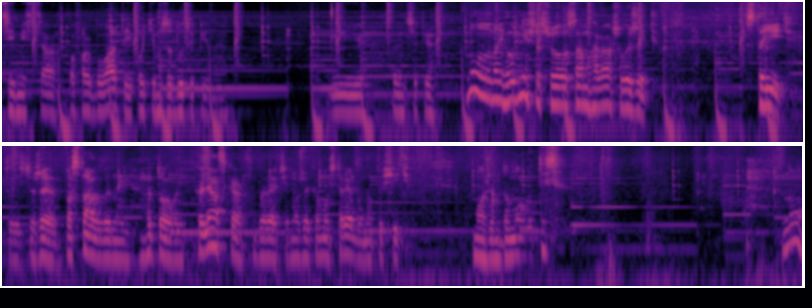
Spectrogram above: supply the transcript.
ці місця пофарбувати і потім задути піною. І, принципі, ну найголовніше, що сам гараж лежить. стоїть. Тобто вже поставлений, готовий. Коляска, до речі, може комусь треба, напишіть. Можемо домовитись. Ну,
